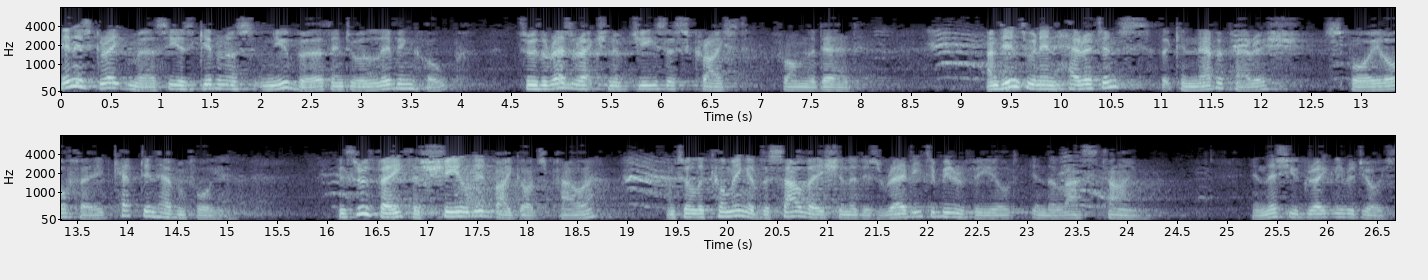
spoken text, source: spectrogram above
In his great mercy, he has given us new birth into a living hope through the resurrection of Jesus Christ from the dead, and into an inheritance that can never perish, spoil, or fade, kept in heaven for you, who through faith are shielded by God's power until the coming of the salvation that is ready to be revealed in the last time. In this you greatly rejoice,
